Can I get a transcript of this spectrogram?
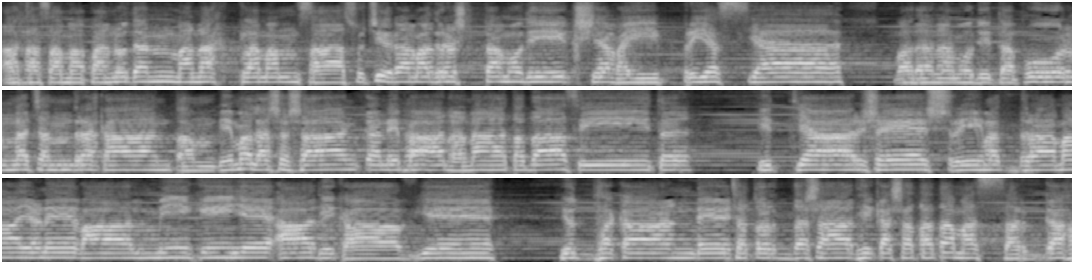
अथ समपनुदन्मनः क्लमम् सा सुचिरमदृष्टमुदीक्ष्य वै प्रियस्य वदनमुदितपूर्णचन्द्रकान्तम् विमलशशाङ्कनिभानना तदासीत् इत्यार्षे श्रीमद् रामायणे वाल्मीकीये आदिकाव्ये युद्धकाण्डे चतुर्दशाधिकशततमः सर्गः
